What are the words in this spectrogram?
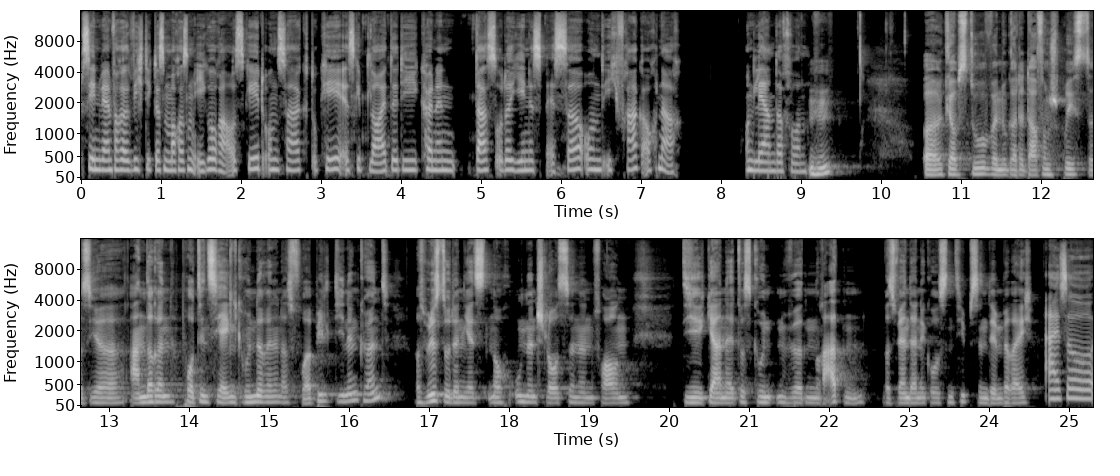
Sehen wir einfach wichtig, dass man auch aus dem Ego rausgeht und sagt, okay, es gibt Leute, die können das oder jenes besser und ich frage auch nach und lerne davon. Mhm. Äh, glaubst du, wenn du gerade davon sprichst, dass ihr anderen potenziellen Gründerinnen als Vorbild dienen könnt? Was würdest du denn jetzt noch unentschlossenen Frauen, die gerne etwas gründen würden, raten? Was wären deine großen Tipps in dem Bereich? Also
